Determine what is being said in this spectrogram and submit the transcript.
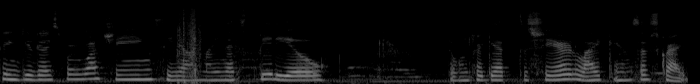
Thank you guys for watching. See you on my next video. Don't forget to share, like, and subscribe.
